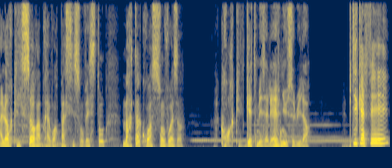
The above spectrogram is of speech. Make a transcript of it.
Alors qu'il sort après avoir passé son veston, Martin croise son voisin. Croire qu'il guette mes allées et venues, celui-là. Petit café?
